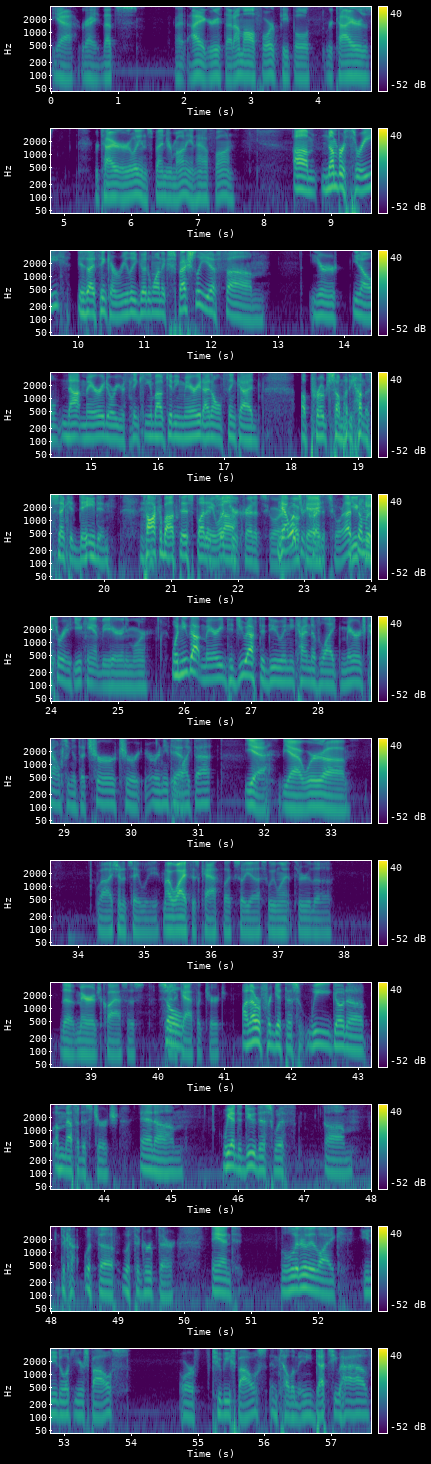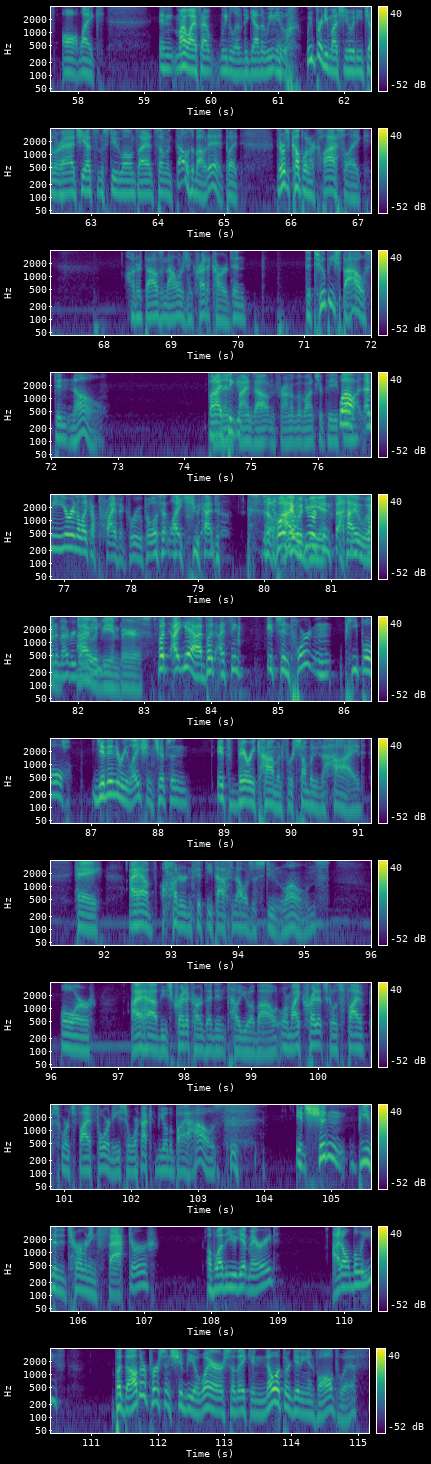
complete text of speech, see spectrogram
Yeah, right. That's I, I agree with that. I'm all for people retires retire early and spend your money and have fun. Um, number three is I think a really good one, especially if um, you're you know not married or you're thinking about getting married. I don't think I'd approach somebody on the second date and talk about this, but Hey, it's what's uh, your credit score? yeah, what's your credit score? That's You number three. You can't be here anymore. when you got married. Did you have to do any kind of like marriage counseling at the church or or anything Yeah. like that? Yeah, yeah, we're uh well, I shouldn't say we. My wife is Catholic, so yes, we went through the the marriage classes So- the Catholic Church. I'll never forget this. We go to a Methodist church, and um, we had to do this with um, the with the with the group there, and literally like you need to look at your spouse or to be spouse and tell them any debts you have, all like. And my wife and I, we lived together. We knew, we pretty much knew what each other had. She had some student loans, I had some, and that was about it. But there was a couple in our class like hundred thousand dollars in credit cards, and the to be spouse didn't know. But and I think, it- finds out in front of a bunch of people. well, I mean, you're in a, like a private group. It wasn't like you had to. still, it I like would you were be confessing I in front of I everybody. would be embarrassed. But I, yeah, but I think it's important. People get into relationships, and it's very common for somebody to hide. Hey, I have one hundred and fifty thousand dollars of student loans, or I have these credit cards I didn't tell you about, or my credit scores five scores five forty, so we're not going to be able to buy a house. it shouldn't be the determining factor of whether you get married. I don't believe but the other person should be aware so they can know what they're getting involved with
